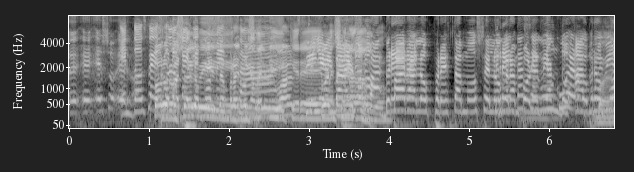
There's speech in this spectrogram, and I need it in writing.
eh, eh, eso es... Entonces, Todos los es lo que partidos piensan prácticamente igual. Sin embargo, para los préstamos se logran 30 poner de acuerdo. A pero propósito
